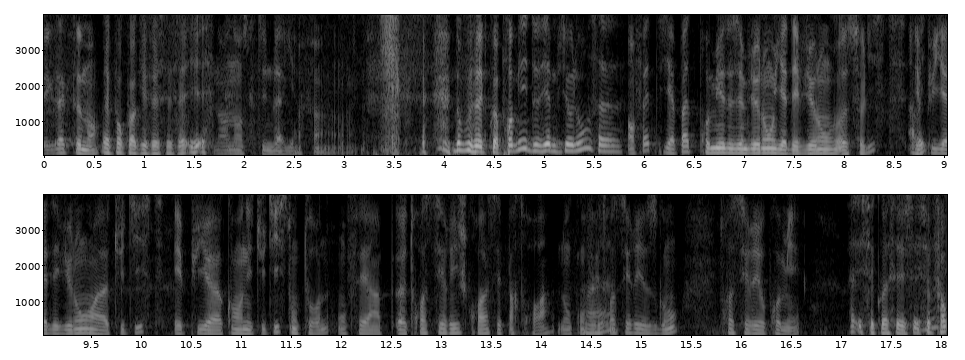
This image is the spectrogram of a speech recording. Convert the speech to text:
Exactement. Mais pourquoi qu'est-ce que c'est- Non, non, c'est une blague. Enfin, Donc vous êtes quoi Premier, deuxième violon ça? En fait, il n'y a pas de premier, deuxième violon. Il y a des violons euh, solistes, Ah et oui. puis il y a des violons euh, tutistes. Et puis euh, quand on est tutiste, on tourne. On fait un, euh, trois séries, je crois. C'est par trois. Donc on Ouais. fait trois séries au second, trois séries au premier. Et c'est quoi C'est fon-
